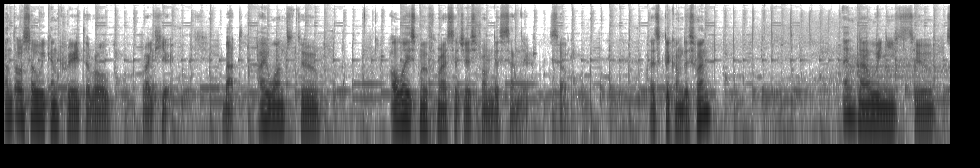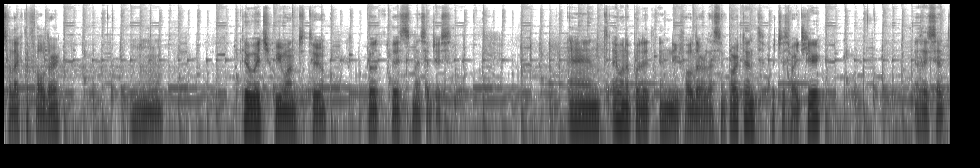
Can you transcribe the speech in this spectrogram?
and also we can create a role right here. But I want to always move messages from this sender. So let's click on this one. And now we need to select a folder um, to which we want to put these messages. And I want to put it in the folder less important, which is right here. As I said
